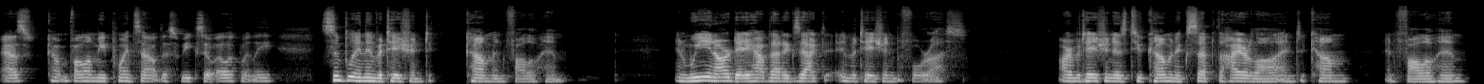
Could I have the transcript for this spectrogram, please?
as Come Follow Me points out this week so eloquently, simply an invitation to come and follow him. And we in our day have that exact invitation before us. Our invitation is to come and accept the higher law and to come and follow him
